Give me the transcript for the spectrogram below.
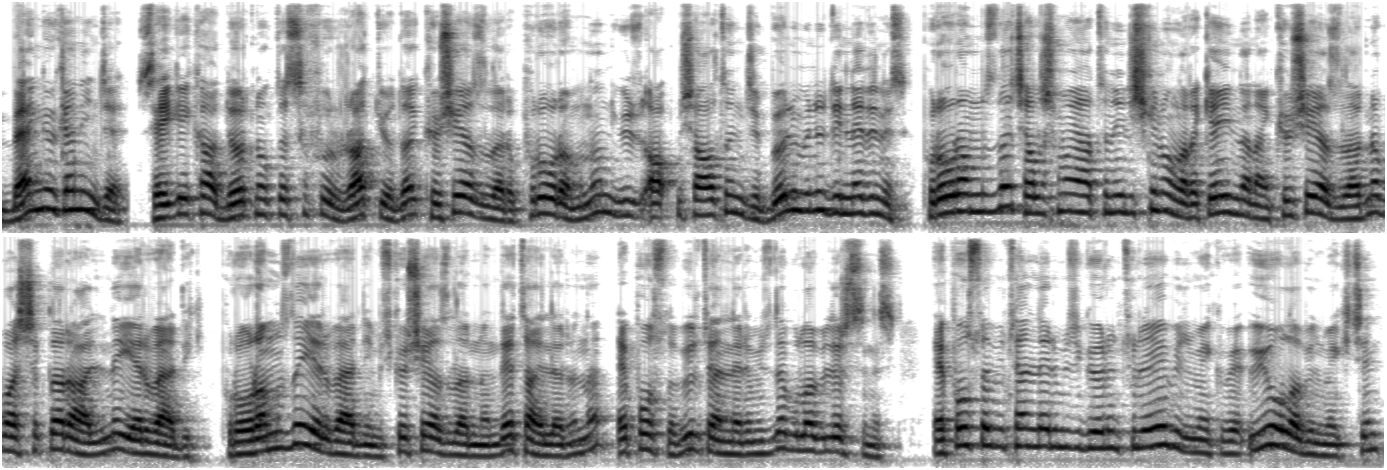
Ben Gökhan İnce. SGK 4.0 Radyo'da Köşe Yazıları programının 166. bölümünü dinlediniz. Programımızda çalışma hayatına ilişkin olarak yayınlanan köşe yazılarına başlıklar halinde yer verdik. Programımızda yer verdiğimiz köşe yazılarının detaylarını e-posta bültenlerimizde bulabilirsiniz. E-posta bültenlerimizi görüntüleyebilmek ve üye olabilmek için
